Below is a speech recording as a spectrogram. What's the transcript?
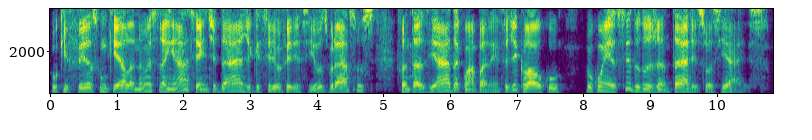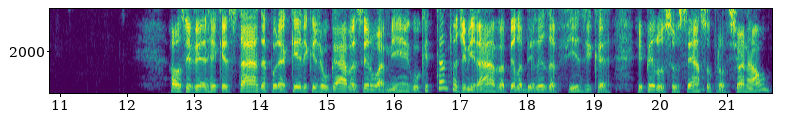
o que fez com que ela não estranhasse a entidade que se lhe oferecia os braços, fantasiada com a aparência de Glauco, o conhecido dos jantares sociais ao se ver requestada por aquele que julgava ser o amigo que tanto admirava pela beleza física e pelo sucesso profissional,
